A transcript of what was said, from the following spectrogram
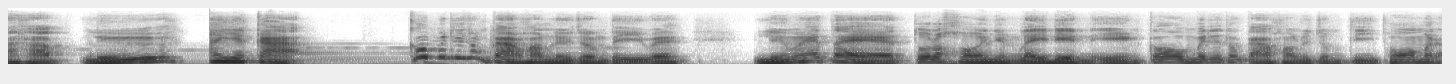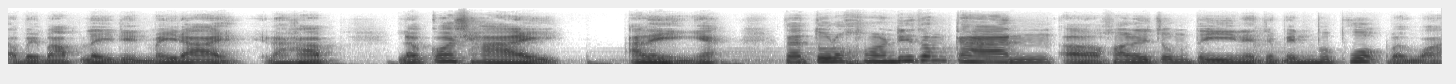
นะครับ หรืออายากะก็ไม่ได้ต้องการความเร็วโจมตีไปหรือแม้แต่ตัวละครอย่างไรเดนเองก็ไม่ได้ต้องการความเร็วโจมตีเพราะมันเอาไปบัฟไรเดนไม่ได้นะครับ แล้วก็ชายอะไรอย่างเงี้ยแต่ตัวละครที่ต้องการเอ่อความเร็วโจมตีเนี่ยจะเป็นพวกแบบว่า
